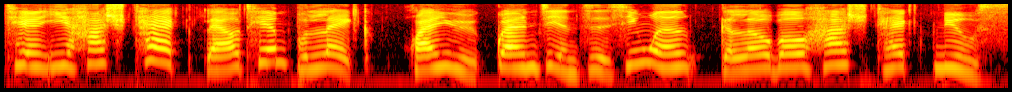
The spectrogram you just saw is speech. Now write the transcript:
天一 hashtag 聊天不累，环宇关键字新闻 global hashtag news。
